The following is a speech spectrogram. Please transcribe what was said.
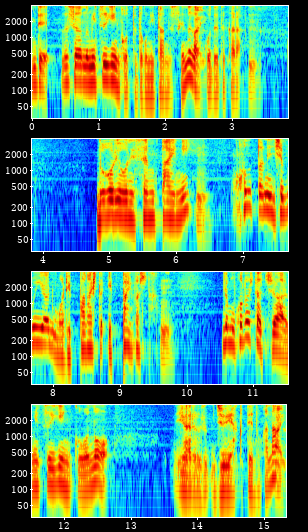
ど。で私はあの三井銀行ってとこにいたんですけどね、学校出てから、うん、同僚に先輩に、うん、本当に自分よりも立派な人いっぱいいました、でもこの人たちは三井銀行のいわゆる重役っていうのかな、はい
